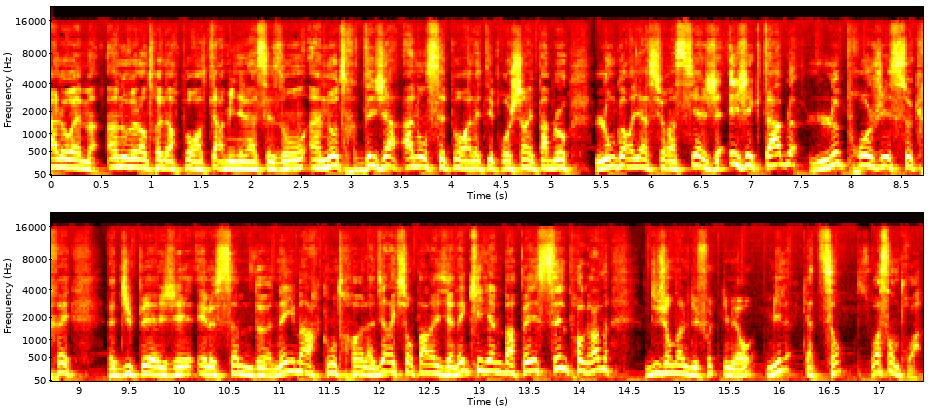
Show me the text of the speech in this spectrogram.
À l'OM, un nouvel entraîneur pour terminer la saison, un autre déjà annoncé pour l'été prochain et Pablo Longoria sur un siège éjectable. Le projet secret du PSG et le somme de Neymar contre la direction parisienne et Kylian Mbappé, c'est le programme du journal du foot numéro 1463.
